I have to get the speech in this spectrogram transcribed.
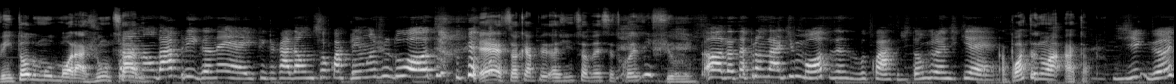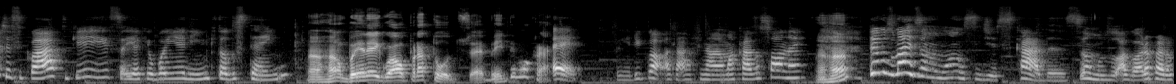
Vem todo mundo morar junto, Pra sabe? não dar briga, né? Aí fica cada um no seu quarto bem longe do outro. É, só que a, a gente só vê essas coisas em filme. Ó, dá até pra andar de moto dentro do quarto, de tão grande que é. A porta não... Ah, tá. Gigante esse quarto, que isso. E aqui é o banheirinho que todos têm. Aham, o banheiro é igual pra todos, é bem democrático. É. banheiro igual. Afinal, é uma casa só, né? Aham. Temos mais um lance de escadas. Vamos agora para o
